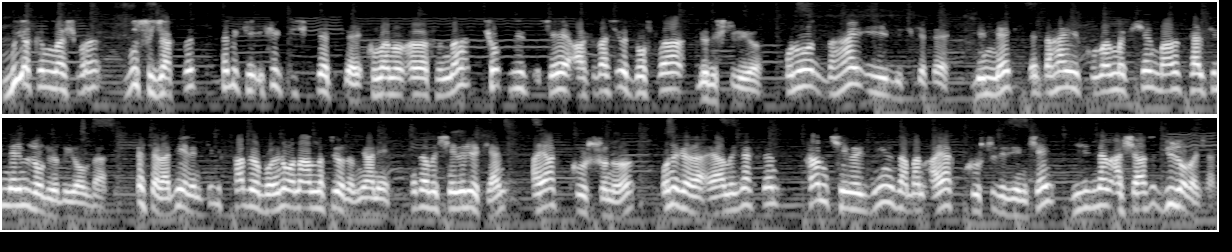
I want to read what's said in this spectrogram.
Bu yakınlaşma, bu sıcaklık tabii ki iki bisikletle kullanan arasında çok büyük şeye arkadaşlık ve dostluğa dönüştürüyor. Onu daha iyi bisiklete binmek ve daha iyi kullanmak için bazı telkinlerimiz oluyordu yolda. Mesela diyelim ki bir kadro boyunu ona anlatıyordum. Yani pedalı çevirirken ayak kursunu ona göre ayarlayacaksın. Tam çevirdiğin zaman ayak kursu dediğim şey dizinden aşağısı düz olacak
